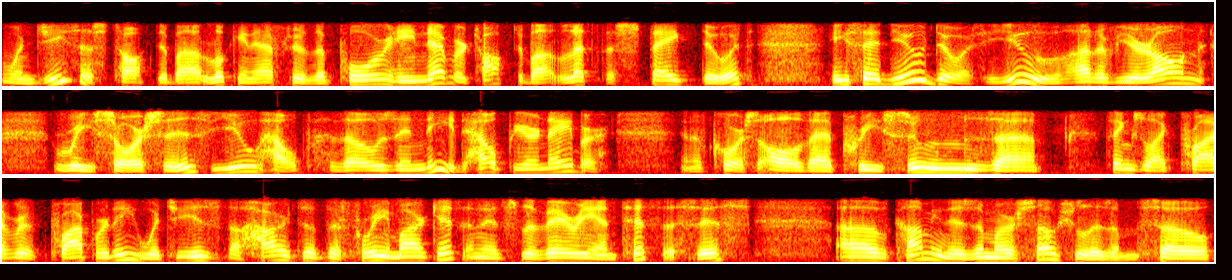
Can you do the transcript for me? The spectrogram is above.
When Jesus talked about looking after the poor, he never talked about let the state do it. He said, You do it. You, out of your own resources, you help those in need, help your neighbor. And of course, all that presumes uh, things like private property, which is the heart of the free market, and it's the very antithesis of communism or socialism. So,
